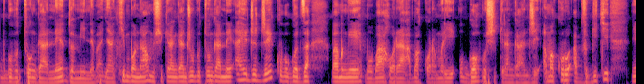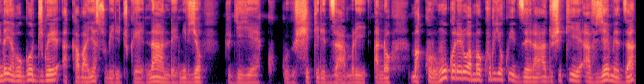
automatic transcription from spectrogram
bw'ubutungane. Domine Banyankimbona umushikiranganji w'ubutungane ahejeje kubogoza bamwe mu bahora bakora muri ubwo bushikiranganji. Amakuru avuga iki? Ninde yabogojwe? Akaba yasubirijwe nande? Nivyo tugiye kugushikiriza muri ano makuru. Nk'uko rero amakuru yo kwizera adushikiye avyemeza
